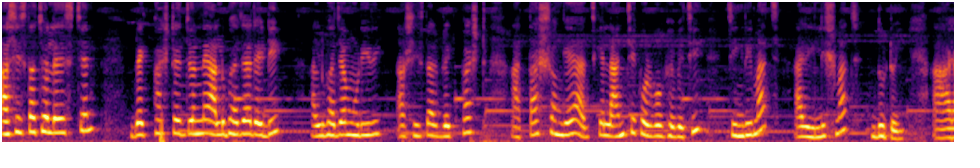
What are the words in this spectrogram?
আশিসদা চলে এসছেন। ব্রেকফাস্টের জন্য আলু ভাজা রেডি আলু ভাজা মুড়ির মুড়ি আশিসদার ব্রেকফাস্ট আর তার সঙ্গে আজকে লাঞ্চে করব ভেবেছি চিংড়ি মাছ আর ইলিশ মাছ দুটোই। আর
